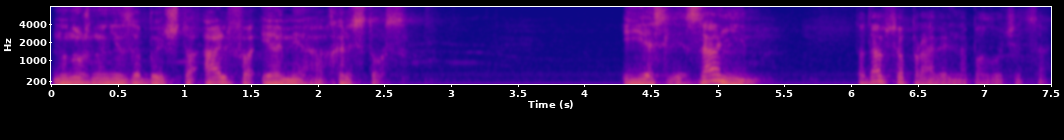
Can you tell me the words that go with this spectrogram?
Но нужно не забыть, что альфа и омега – Христос. И если за Ним, тогда все правильно получится.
